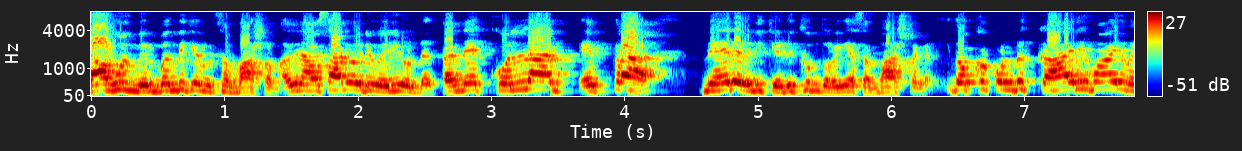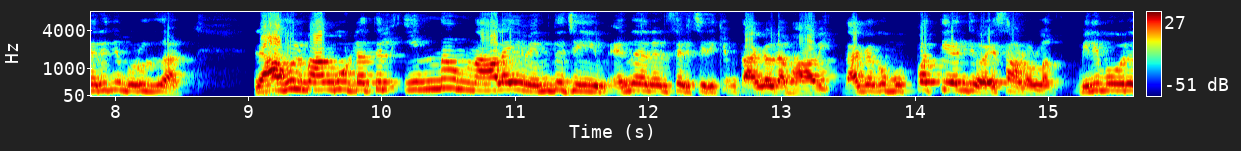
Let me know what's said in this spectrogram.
രാഹുൽ നിർബന്ധിക്കുന്ന സംഭാഷണം. അതിന് അവസാനം ഒരു വരിയുണ്ട്. തന്നെ കൊല്ലാൻ എത്ര നേരം എനിക്ക് എടുക്കും തുടങ്ങിയ സംഭാഷണങ്ങൾ. ഇതൊക്കെ കൊണ്ട് കാര്യമായി വരിഞ്ഞു മുറുകുകയാണ്. രാഹുൽ മാങ്കൂട്ടത്തിൽ ഇന്നും നാളെയും എന്ത് ചെയ്യും എന്നതിനനുസരിച്ചിരിക്കും താങ്കളുടെ ഭാവി. താങ്കൾക്ക് മുപ്പത്തിയഞ്ച് വയസ്സാണുള്ളത്. മിനിമം ഒരു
